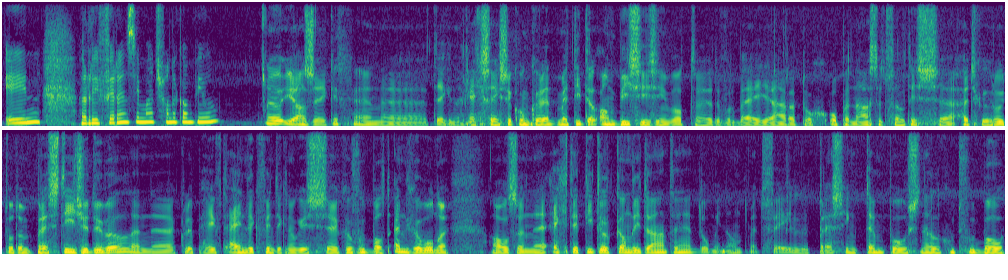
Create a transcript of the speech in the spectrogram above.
Een referentiematch van de kampioen? Uh, ja, zeker. En uh, tegen een rechtstreekse concurrent met titelambities in wat uh, de voorbije jaren toch op en naast het veld is uitgegroeid tot een prestigeduel. En club heeft eindelijk, vind ik, nog eens gevoetbald en gewonnen als een echte titelkandidaat. Hè. Dominant met veel pressing, tempo, snel, goed voetbal.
